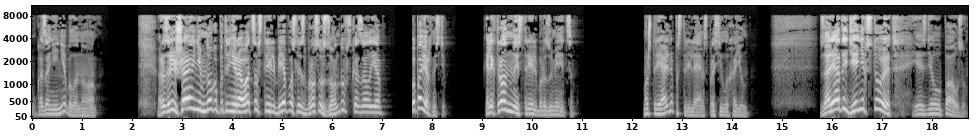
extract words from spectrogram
Указаний не было, но... — Разрешаю немного потренироваться в стрельбе после сброса зондов, — сказал я. — По поверхности. Электронные стрельбы, разумеется. — Может, реально постреляем? — спросила Хаюн. — Заряды денег стоят. Я сделал паузу.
